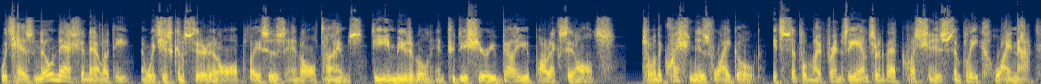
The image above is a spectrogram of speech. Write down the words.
which has no nationality, and which is considered in all places and all times the immutable and fiduciary value par excellence. So when the question is why gold, it's simple, my friends. The answer to that question is simply why not?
